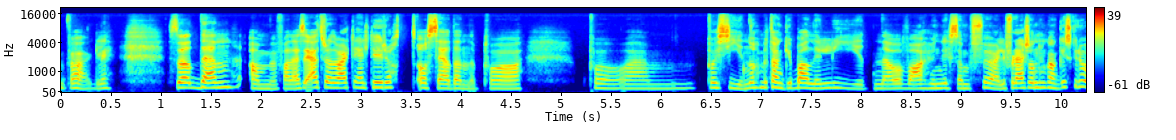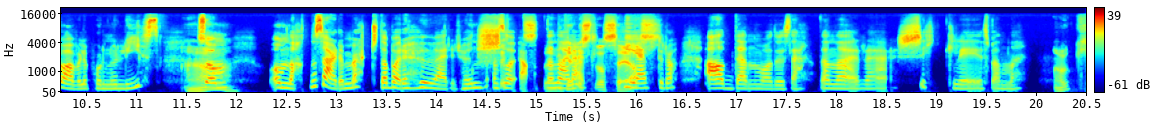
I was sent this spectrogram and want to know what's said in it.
ubehagelig. Så den anbefaler jeg. Så jeg tror det hadde vært helt rått å se denne på, på, um, på kino, med tanke på alle lydene og hva hun liksom føler. For det er sånn, hun kan ikke skru av eller på noe lys. Ja. som- Om natten så er det mørkt, da bare hører hun. Shit, Altså, ja, den den er lyst til å se, helt rå. Ja, den må du se. Den er uh, skikkelig spennende. Ok,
